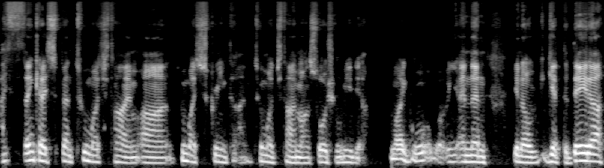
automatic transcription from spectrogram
I think I spent too much time on too much screen time, too much time on social media. Like, and then you know, get the data,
